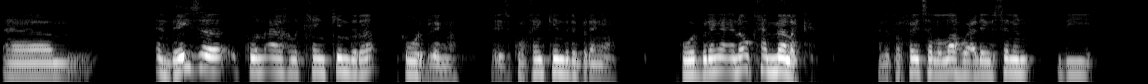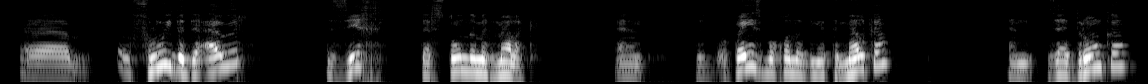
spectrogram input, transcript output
Um, en deze kon eigenlijk geen kinderen voorbrengen. Deze kon geen kinderen brengen, voorbrengen en ook geen melk. En de profeet sallallahu alayhi wasallam die uh, vloeide de uier zich terstond met melk. En dus opeens begon het dier te melken. En zij dronken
